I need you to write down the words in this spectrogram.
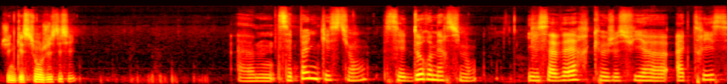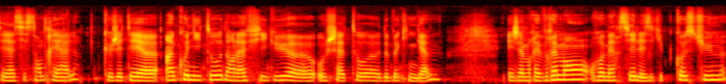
J'ai une question juste ici. Euh, c'est pas une question, c'est deux remerciements. Il s'avère que je suis euh, actrice et assistante réelle, que j'étais euh, incognito dans la figure au château de Buckingham. Et j'aimerais vraiment remercier les équipes costumes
